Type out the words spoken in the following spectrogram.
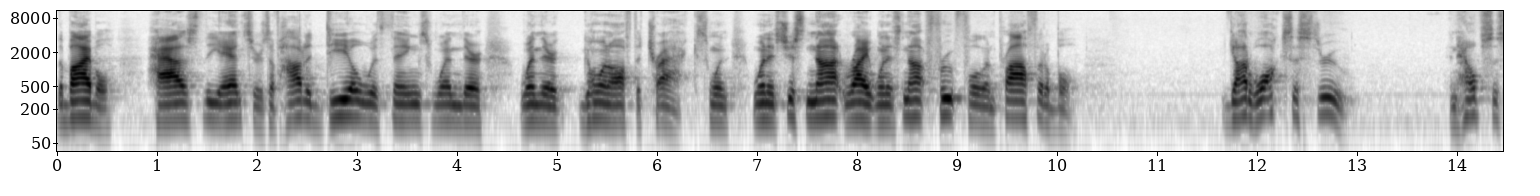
the Bible, has the answers of how to deal with things when they're when they're going off the tracks, when, when it's just not right, when it's not fruitful and profitable. God walks us through and helps us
